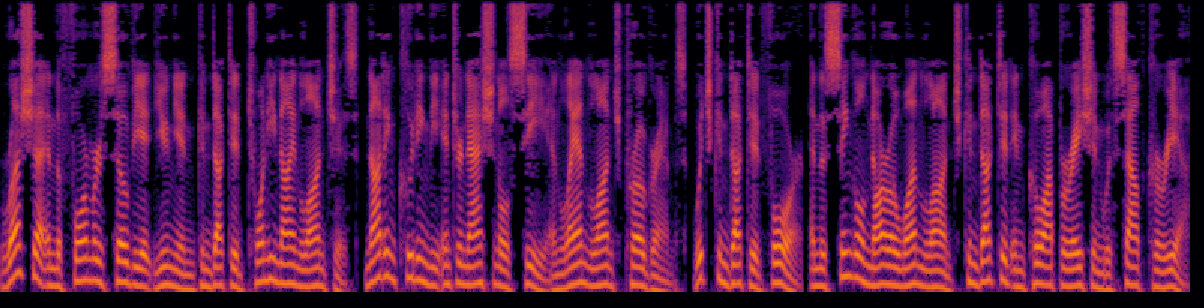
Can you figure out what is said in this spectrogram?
Russia and the former Soviet Union conducted 29 launches, not including the international sea and land launch programs, which conducted four, and the single Naro-1 launch conducted in cooperation with South Korea.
